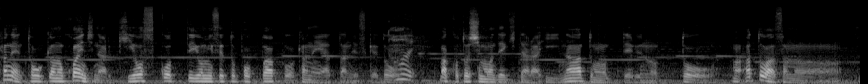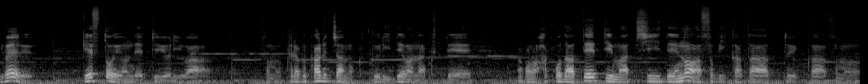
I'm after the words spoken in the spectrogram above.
去年東京の高円寺にあるキヨスコっていうお店とポップアップを去年やったんですけど、はい。まあ、今年もできたらいいなと思ってるのと、まあ、あとはそのいわゆるゲストを呼んでっていうよりはそのクラブカルチャーのくくりではなくて、まあこの函館っていう街での遊び方というかその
